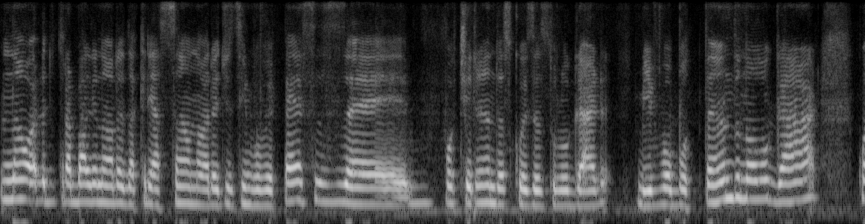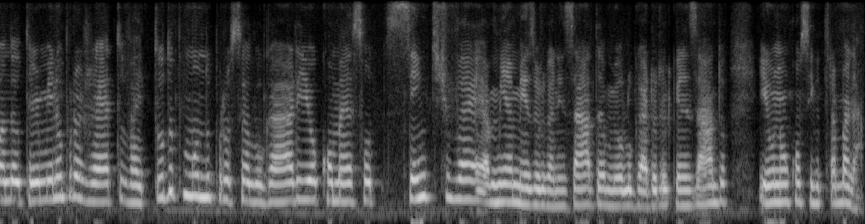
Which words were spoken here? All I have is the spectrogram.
Na hora do trabalho, na hora da criação, na hora de desenvolver peças, é, vou tirando as coisas do lugar me vou botando no lugar. Quando eu termino o projeto, vai tudo pro mundo pro seu lugar e eu começo, sem tiver a minha mesa organizada, o meu lugar organizado, eu não consigo trabalhar.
